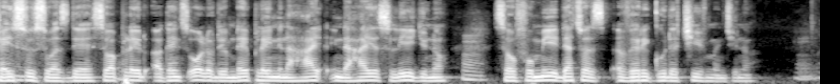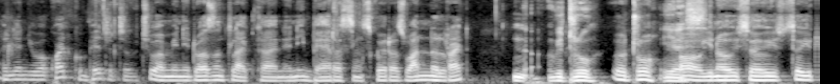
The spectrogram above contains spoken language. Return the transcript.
Jesus was there. So I played against all of them. They playing in the high in the highest league, you know. Hmm. So for me, that was a very good achievement, you know. Hmm. And then you were quite competitive too. I mean, it wasn't like an, an embarrassing score. It was 1 0, right? No, we drew. Oh, draw. Yes. Oh, you know, so so it,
